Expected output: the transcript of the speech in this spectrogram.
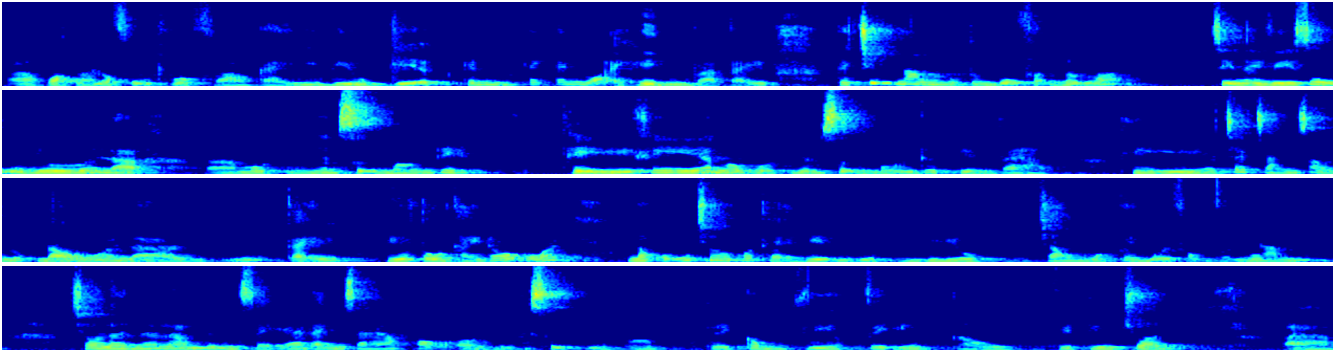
à, hoặc là nó phụ thuộc vào cái điều kiện cái cái cái loại hình và cái cái chức năng của từng bộ phận nữa. Chị lấy ví dụ như là à, một nhân sự mới đi. Thì khi mà một nhân sự mới được tuyển vào thì chắc chắn rằng lúc đầu ấy là cái yếu tố thái độ ấy, nó cũng chưa có thể hiện được nhiều trong một cái buổi phỏng vấn ngắn. Cho nên là mình sẽ đánh giá họ ở những cái sự phù hợp về công việc, về yêu cầu, về tiêu chuẩn. Và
